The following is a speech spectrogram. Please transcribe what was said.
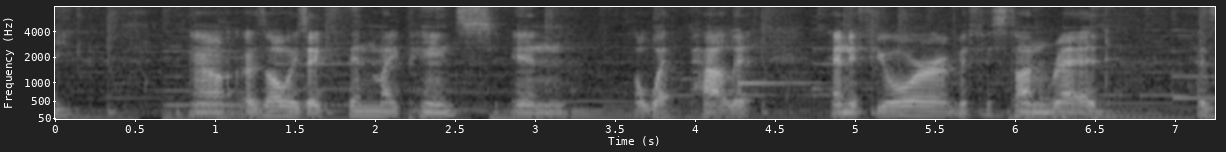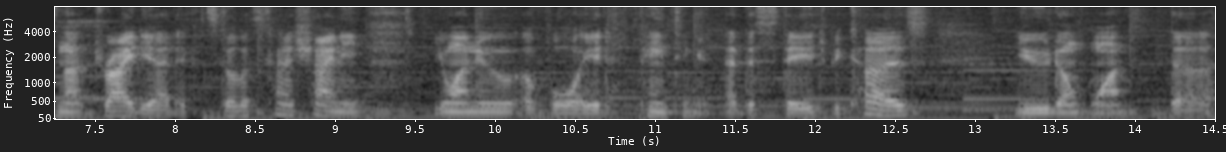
feet. Now, as always, I thin my paints in a wet palette, and if your Mephiston Red has not dried yet, if it still looks kind of shiny, you want to avoid painting it at this stage because you don't want the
